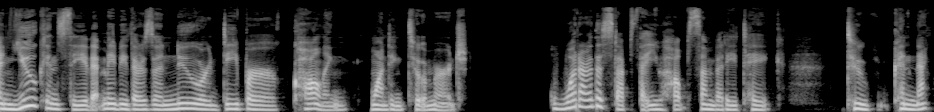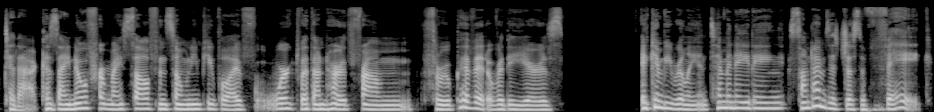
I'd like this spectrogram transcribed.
and you can see that maybe there's a new or deeper calling wanting to emerge. What are the steps that you help somebody take to connect to that? Because I know for myself and so many people I've worked with heard from through Pivot over the years, it can be really intimidating. Sometimes it's just vague.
